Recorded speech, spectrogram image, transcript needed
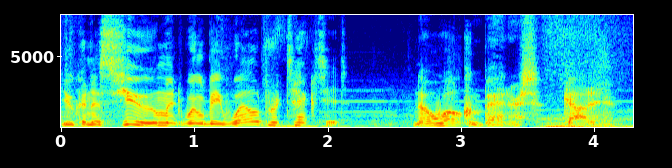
You can assume it will be well protected. No welcome banners. Got it.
